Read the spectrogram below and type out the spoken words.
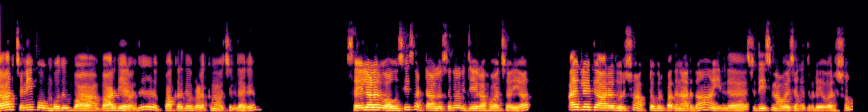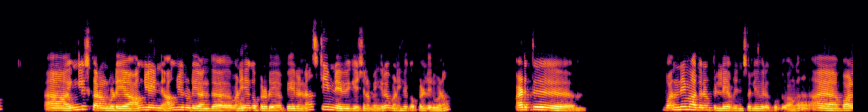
யார் சென்னை போகும்போது பா பாரதியார் வந்து பார்க்கறத வழக்கமா வச்சிருந்தாரு. செயலாளர் வவுசி சட்ட ஆலோசகர் விஜய ராகவாச்சாரியார். 1906வது வருஷம் அக்டோபர் 16 தான் இந்த சுதேசி நாவல் சங்கத்தினுடைய வருஷம். ஆ இங்கிலீஷ்காரங்களுடைய ஆங்கிலே ஆங்கிலேயருடைய அந்த வணிக கப்பலுடைய பேர் என்ன? ஸ்டீம் நேவிகேஷன் அப்படிங்கிற வணிக கப்பல் நிறுவனம். அடுத்து வந்தே மாதரம் பிள்ளை அப்படின்னு சொல்லி இவரை கூப்பிடுவாங்க. பால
